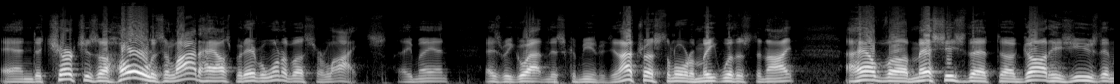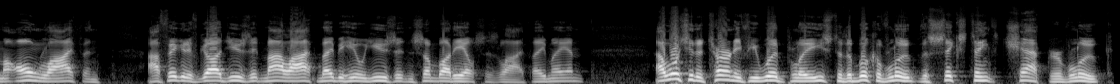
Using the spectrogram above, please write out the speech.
And the church as a whole is a lighthouse, but every one of us are lights. Amen? As we go out in this community. And I trust the Lord to meet with us tonight. I have a message that uh, God has used in my own life, and I figured if God used it in my life, maybe He'll use it in somebody else's life. Amen? I want you to turn, if you would please, to the book of Luke, the 16th chapter of Luke.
